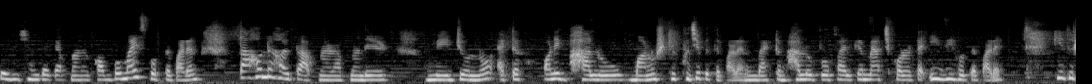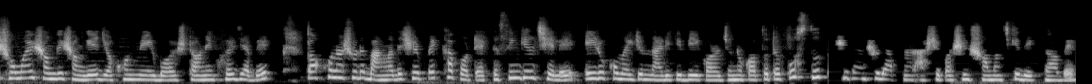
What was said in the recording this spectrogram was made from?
পজিশনটাকে আপনারা কম্প্রোমাইজ করতে পারেন। তাহলে হয়তো আপনারা আপনাদের মেয়ের জন্য একটা অনেক ভালো মানুষকে খুঁজে পেতে পারেন বা একটা ভালো প্রোফাইলকে ম্যাচ করাটা ইজি হতে পারে। কিন্তু সময়ের সঙ্গে সঙ্গে যখন মেয়ের বয়সটা অনেক হয়ে যাবে, তখন আসলে বাংলাদেশের প্রেক্ষাপটে একটা সিঙ্গেল ছেলে এইরকম একজন নারীকে বিয়ে করার জন্য কতটা প্রস্তুত, সেটা আসলে আপনার আশেপাশের সমাজকে দেখতে হবে।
